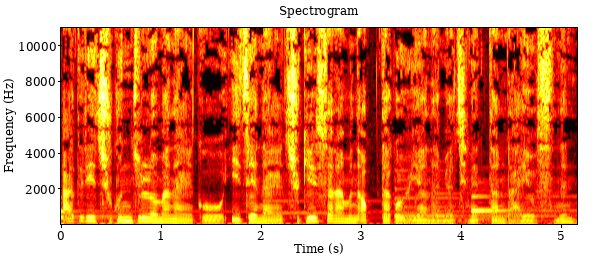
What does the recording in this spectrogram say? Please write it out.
아들이 죽은 줄로만 알고 이제 날 죽일 사람은 없다고 위안하며 지냈던 라이오스는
